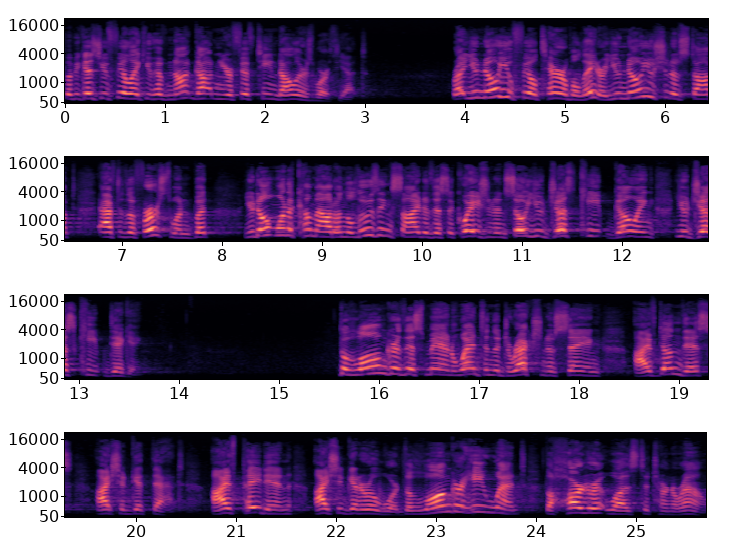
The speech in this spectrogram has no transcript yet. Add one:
but because you feel like you have not gotten your $15 worth yet. Right? You know you feel terrible later. You know you should have stopped after the first one, but you don't want to come out on the losing side of this equation, and so you just keep going, you just keep digging. The longer this man went in the direction of saying, I've done this, I should get that. I've paid in, I should get a reward. The longer he went, the harder it was to turn around.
